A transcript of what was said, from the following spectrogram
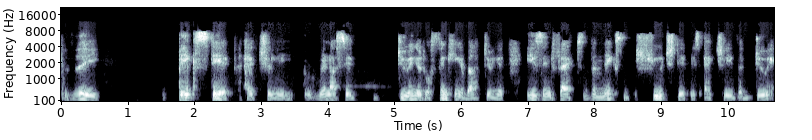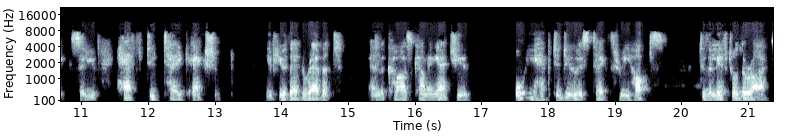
The big step, actually, when I said doing it or thinking about doing it, is in fact the next huge step is actually the doing. So you have to take action. If you're that rabbit and the car's coming at you, all you have to do is take three hops to the left or the right.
